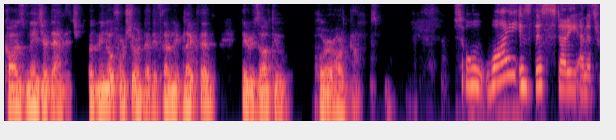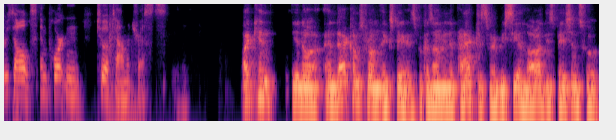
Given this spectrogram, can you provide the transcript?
cause major damage. But we know for sure that if they're neglected, they result in poorer outcomes. So, why is this study and its results important to optometrists? I can, you know, and that comes from experience because I'm in a practice where we see a lot of these patients who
